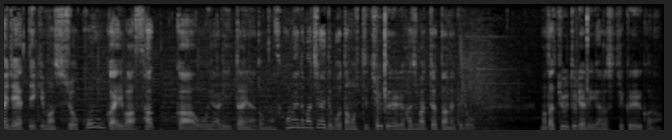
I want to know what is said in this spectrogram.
はい、じゃあやっていきましょう。今回はサッカーをやりたいなと思います。この間間違えてボタンを押してチュートリアル始まっちゃったんだけど、またチュートリアルやらせてくれるかな？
